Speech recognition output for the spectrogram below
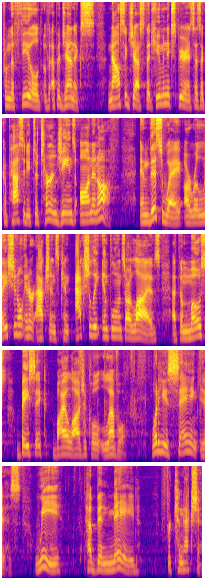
from the field of epigenetics now suggests that human experience has a capacity to turn genes on and off. In this way, our relational interactions can actually influence our lives at the most basic biological level. What he is saying is, we have been made for connection.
